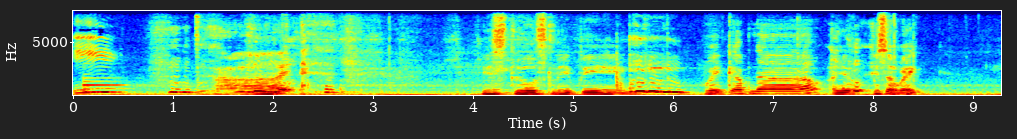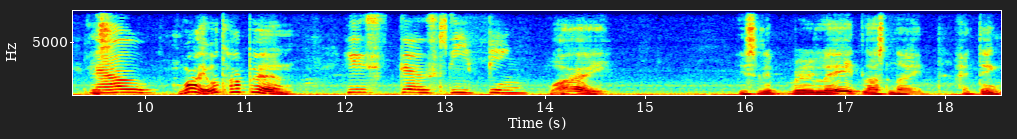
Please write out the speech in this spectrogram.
E Hi. He's still sleeping. Wake up now. Are you? He's awake. He's- No, Why? What happened? he's still sleeping. Why? You slept very late last night, I think.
